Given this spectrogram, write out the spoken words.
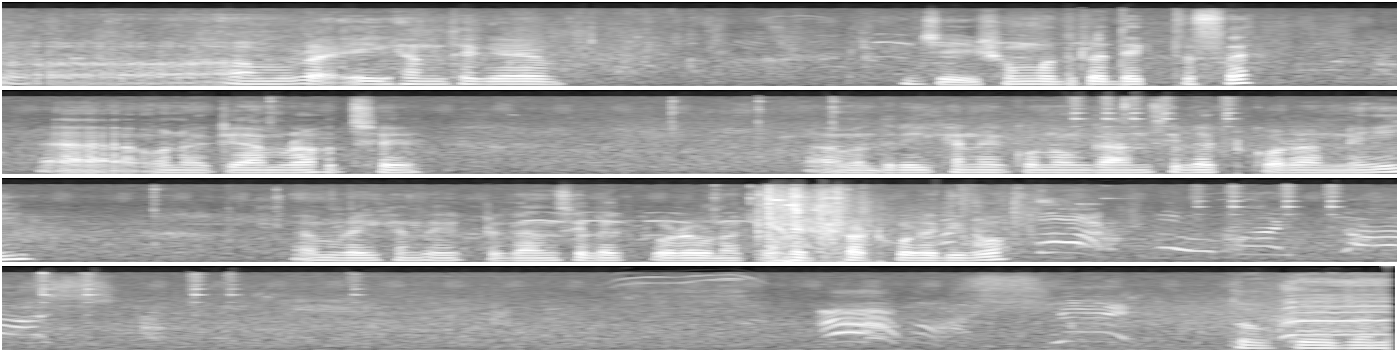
তো আমরা এইখান থেকে যে সমুদ্র দেখতেছে ওনাকে আমরা হচ্ছে, আমাদের এইখানে কোনো গান সিলেক্ট করা নেই। আমরা এইখান থেকে একটা গান সিলেক্ট করে ওনাকে হেডশট করে দিব। তো কেউ যেন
